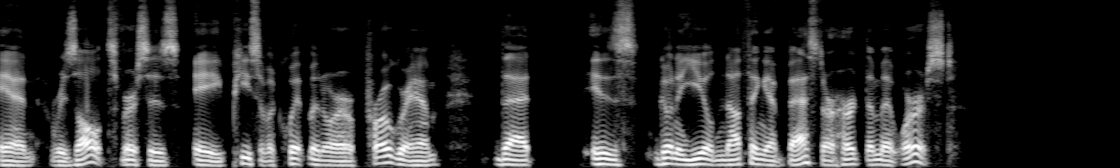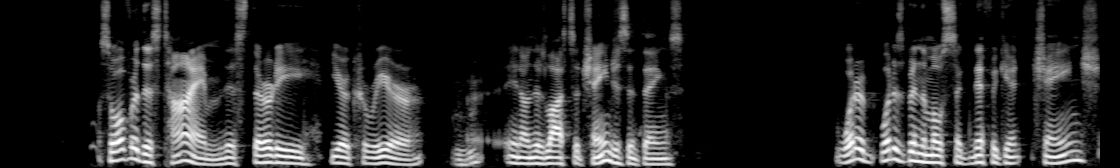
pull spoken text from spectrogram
and results versus a piece of equipment or a program that is going to yield nothing at best or hurt them at worst. So over this time, this 30 year career, mm-hmm. you know, there's lots of changes and things. What are what has been the most significant change?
